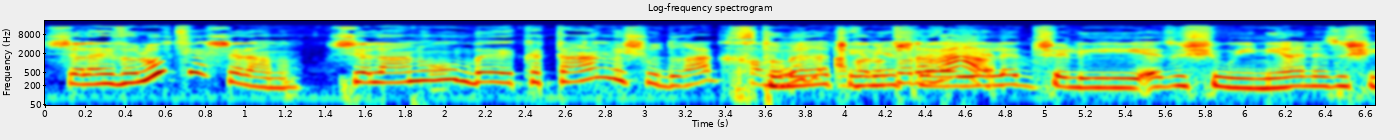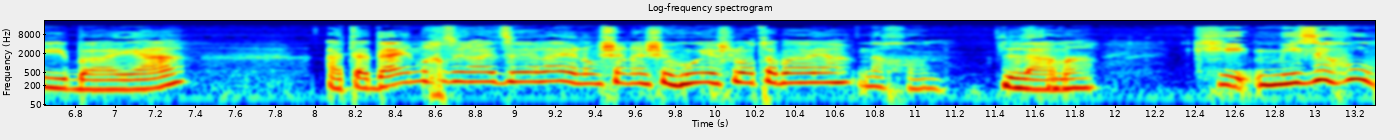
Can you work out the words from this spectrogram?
של האבולוציה שלנו. שלנו בקטן, משודרג, חמוד, זאת אומרת שאם אבל יש אותו דבר. לילד שלי איזשהו עניין, איזושהי בעיה, את עדיין מחזירה את זה אליי, לא משנה שהוא יש לו את הבעיה? נכון. למה? נכון. כי מי זה הוא?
